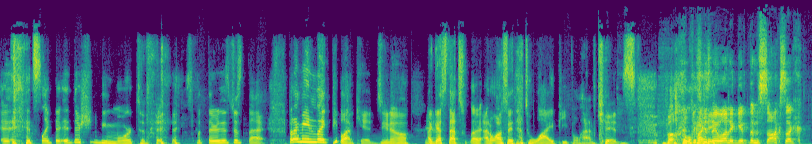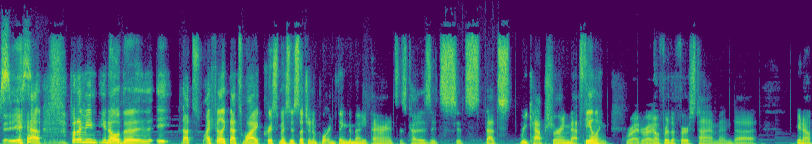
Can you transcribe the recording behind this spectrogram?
it, it's like there, there should be more to this, but there is just that. But I mean, like people have kids, you know. I guess that's I I don't want to say that's why people have kids, but because like, they want to give them socks Christmas. yeah. But I mean, you know, the it, that's I feel like that's why Christmas is such an important thing to many parents is because it's it's that's recapturing that feeling Right, you right. know, for the first time. And uh, you know,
